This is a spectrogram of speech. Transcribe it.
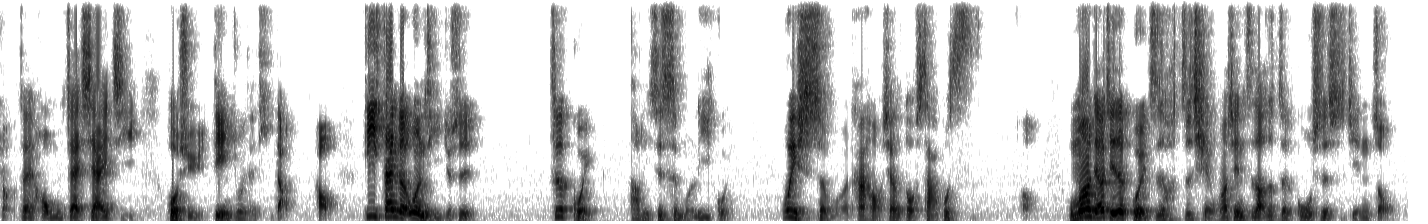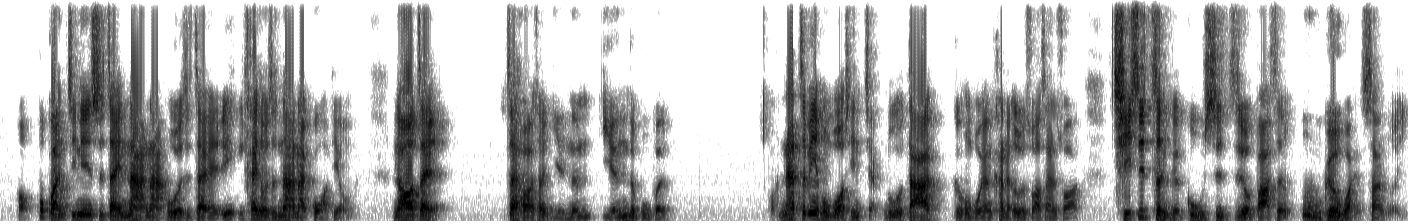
好，在后面在下一集，或许电影就会再提到。好，第三个问题就是这个鬼到底是什么厉鬼？为什么他好像都杀不死？好，我们要了解这鬼之之前，我们要先知道这整个故事的时间轴。哦，不管今天是在娜娜，或者是在一一开头是娜娜挂掉嘛，然后再再画上盐的盐的部分。哦，那这边洪博先讲，如果大家跟洪博一样看了二刷三刷，其实整个故事只有发生五个晚上而已。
